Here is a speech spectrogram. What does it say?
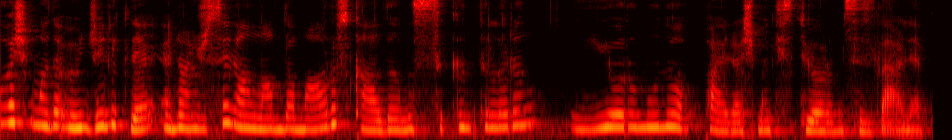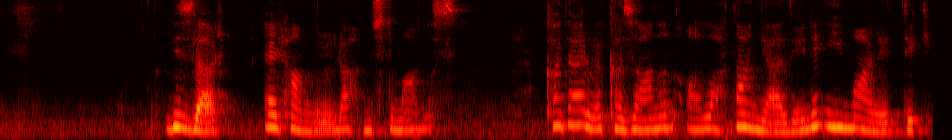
Bu aşamada öncelikle enerjisel anlamda maruz kaldığımız sıkıntıların yorumunu paylaşmak istiyorum sizlerle. Bizler elhamdülillah Müslümanız. Kader ve kazanın Allah'tan geldiğine iman ettik.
